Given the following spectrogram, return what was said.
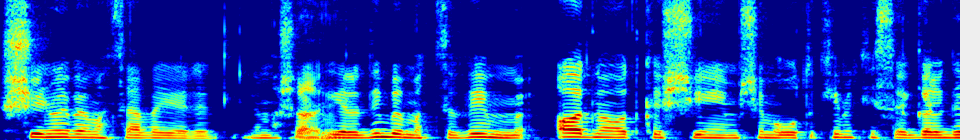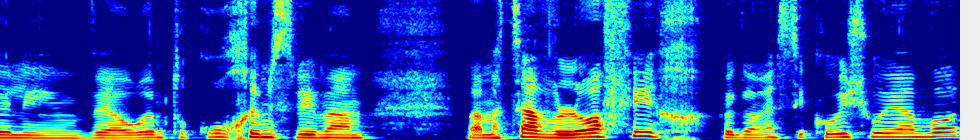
שינוי במצב הילד. למשל, mm-hmm. ילדים במצבים מאוד מאוד קשים, שמרותקים לכיסא גלגלים, וההורים כרוכים סביבם, והמצב לא הפיך, וגם אין סיכוי שהוא יעבוד.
